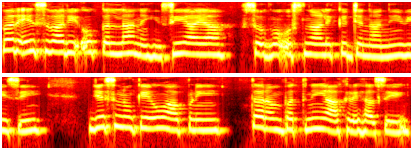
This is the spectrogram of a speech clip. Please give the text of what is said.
ਪਰ ਇਸ ਵਾਰੀ ਉਹ ਕੱਲਾ ਨਹੀਂ ਸੀ ਆਇਆ, ਸਗੋਂ ਉਸ ਨਾਲ ਇੱਕ ਜਨਾਨੀ ਵੀ ਸੀ, ਜਿਸ ਨੂੰ ਕਿ ਉਹ ਆਪਣੀ ਧਰਮ ਪਤਨੀ ਆਖ ਰਿਹਾ ਸੀ।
